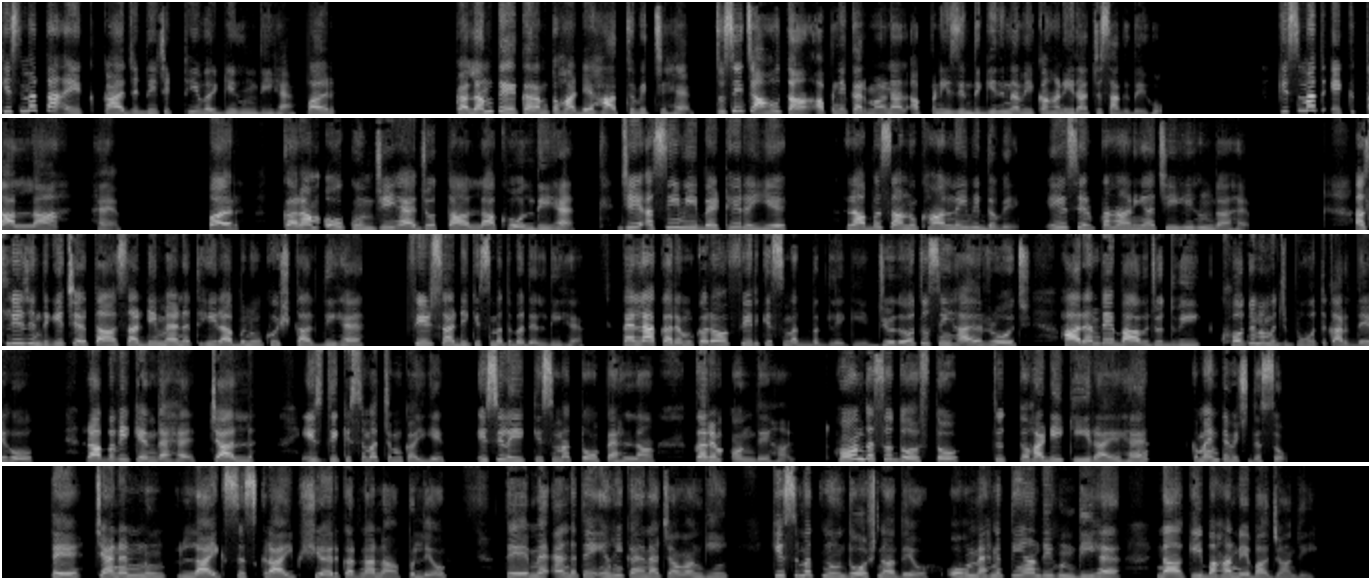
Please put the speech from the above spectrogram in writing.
ਕਿਸਮਤ ਤਾਂ ਇੱਕ ਕਾਗਜ਼ ਦੀ ਚਿੱਠੀ ਵਰਗੀ ਹੁੰਦੀ ਹੈ, ਪਰ ਕਲਮ ਤੇ ਕਰਮ ਤੁਹਾਡੇ ਹੱਥ ਵਿੱਚ ਹੈ। ਤੁਸੀਂ ਚਾਹੋ ਤਾਂ ਆਪਣੇ ਕਰਮਾਂ ਨਾਲ ਆਪਣੀ ਜ਼ਿੰਦਗੀ ਦੀ ਨਵੀਂ ਕਹਾਣੀ ਰਚ ਸਕਦੇ ਹੋ। ਕਿਸਮਤ ਇੱਕ ਤਾਲਾ ਹੈ, ਪਰ ਕਰਮ ਉਹ ਕੁੰਜੀ ਹੈ ਜੋ ਤਾਲਾ ਖੋਲਦੀ ਹੈ। ਜੇ ਅਸੀਂ ਵੀ ਬੈਠੇ ਰਹੀਏ, ਰੱਬ ਸਾਨੂੰ ਖਾਣ ਲਈ ਵੀ ਦਵੇ, ਇਹ ਸਿਰਫ ਕਹਾਣੀਆਂ 'ਚ ਹੀ ਹੁੰਦਾ ਹੈ। ਅਸਲੀ ਜ਼ਿੰਦਗੀ 'ਚ ਤਾਂ ਸਾਡੀ ਮਿਹਨਤ ਹੀ ਰੱਬ ਨੂੰ ਖੁਸ਼ ਕਰਦੀ ਹੈ ਫਿਰ ਸਾਡੀ ਕਿਸਮਤ ਬਦਲਦੀ ਹੈ ਪਹਿਲਾਂ ਕਰਮ ਕਰੋ ਫਿਰ ਕਿਸਮਤ ਬਦਲੇਗੀ ਜਦੋਂ ਤੁਸੀਂ ਹਰ ਰੋਜ਼ ਹਾਰਨ ਦੇ ਬਾਵਜੂਦ ਵੀ ਖੁਦ ਨੂੰ ਮਜ਼ਬੂਤ ਕਰਦੇ ਹੋ ਰੱਬ ਵੀ ਕਹਿੰਦਾ ਹੈ ਚੱਲ ਇਸ ਦੀ ਕਿਸਮਤ ਚਮਕਾਈਏ ਇਸ ਲਈ ਕਿਸਮਤ ਤੋਂ ਪਹਿਲਾਂ ਕਰਮ ਆਉਂਦੇ ਹਨ ਹੁਣ ਦੱਸੋ ਦੋਸਤੋ ਤੁ- ਤੁਹਾਡੀ ਕੀ رائے ਹੈ ਕਮੈਂਟ ਵਿੱਚ ਦੱਸੋ ਤੇ ਚੈਨਲ ਨੂੰ ਲਾਈਕ ਸਬਸਕ੍ਰਾਈਬ ਸ਼ੇਅਰ ਕਰਨਾ ਨਾ ਭੁੱਲਿਓ। ਤੇ ਮੈਂ ਐਂਡ ਤੇ ਇਹੀ ਕਹਿਣਾ ਚਾਹਾਂਗੀ, ਕਿਸਮਤ ਨੂੰ ਦੋਸ਼ ਨਾ ਦਿਓ। ਉਹ ਮਿਹਨਤੀਆਂ ਦੀ ਹੁੰਦੀ ਹੈ, ਨਾ ਕਿ ਬਹਾਨੇਬਾਜ਼ਾਂ ਦੀ।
